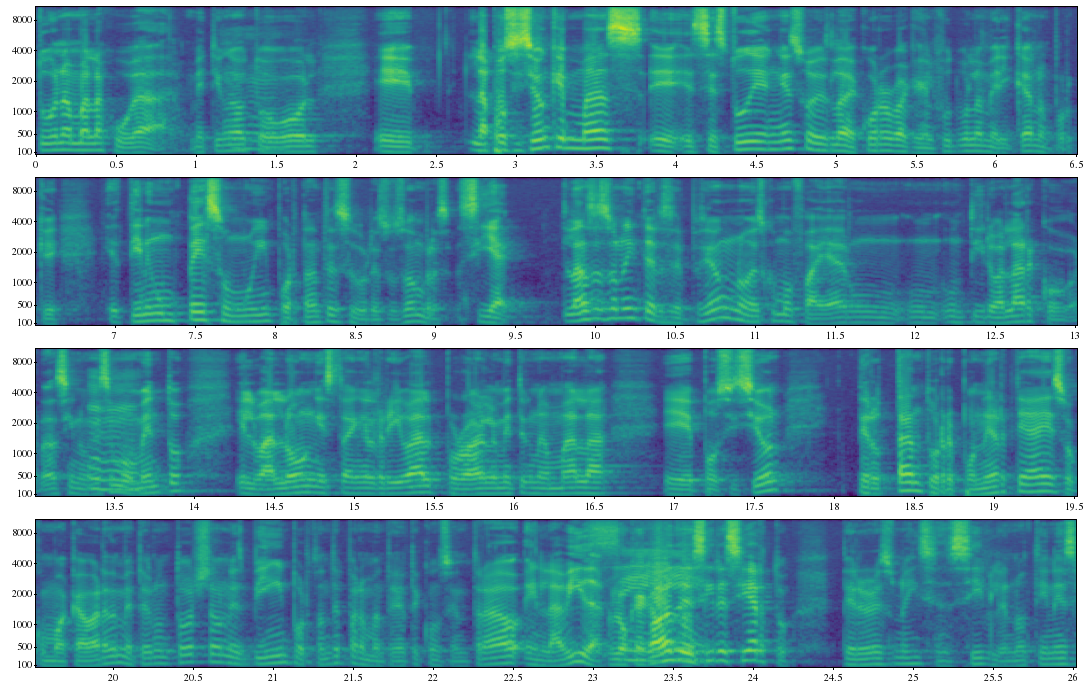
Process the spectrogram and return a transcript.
Tuve una mala jugada, metí un autogol. eh, la posición que más eh, se estudia en eso es la de quarterback en el fútbol americano, porque eh, tienen un peso muy importante sobre sus hombros. Si a- lanzas una intercepción, no es como fallar un, un- un tiro al arco, ¿verdad? Sino en ese momento el balón está en el rival, probablemente en una mala posición. Pero tanto reponerte a eso como acabar de meter un touchdown es bien importante para mantenerte concentrado en la vida. Lo que acabas de decir es cierto, pero eres una insensible, no tienes,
